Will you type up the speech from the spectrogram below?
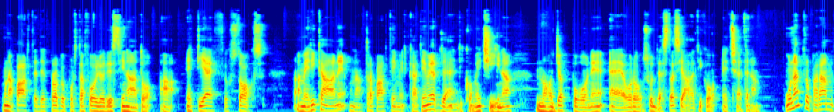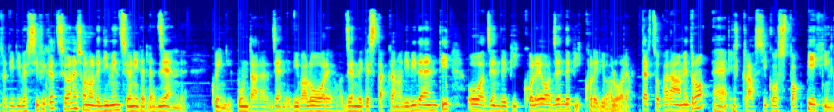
una parte del proprio portafoglio destinato a ETF o stocks americane, un'altra parte ai mercati emergenti come Cina, no Giappone, euro, sud-est asiatico, eccetera. Un altro parametro di diversificazione sono le dimensioni delle aziende, quindi puntare a aziende di valore o aziende che staccano dividendi o aziende piccole o aziende piccole di valore. Terzo parametro è il classico stock picking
